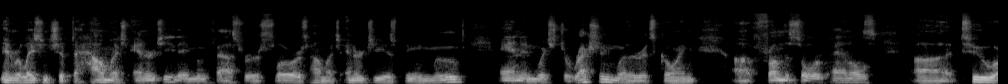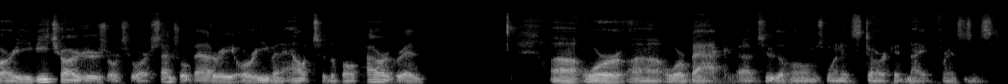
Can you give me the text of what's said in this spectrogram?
in relationship to how much energy they move faster or slower is how much energy is being moved and in which direction, whether it's going uh, from the solar panels uh, to our EV chargers or to our central battery or even out to the bulk power grid uh, or uh, or back uh, to the homes when it's dark at night, for instance.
